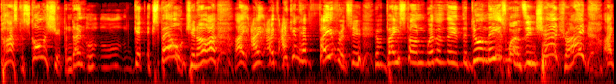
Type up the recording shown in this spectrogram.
past a scholarship and don't l- l- get expelled. You know, I, I, I, I can have favorites based on whether they're, they're doing these ones in church, right? I,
